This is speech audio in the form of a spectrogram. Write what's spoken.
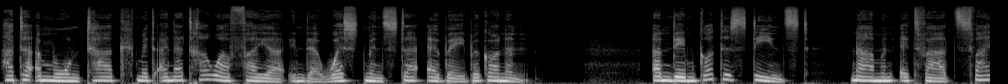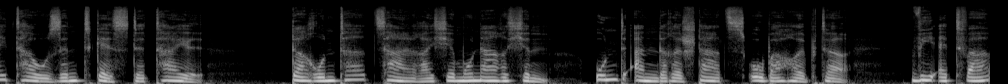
hatte am Montag mit einer Trauerfeier in der Westminster Abbey begonnen. An dem Gottesdienst nahmen etwa 2000 Gäste teil, darunter zahlreiche Monarchen und andere Staatsoberhäupter, wie etwa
